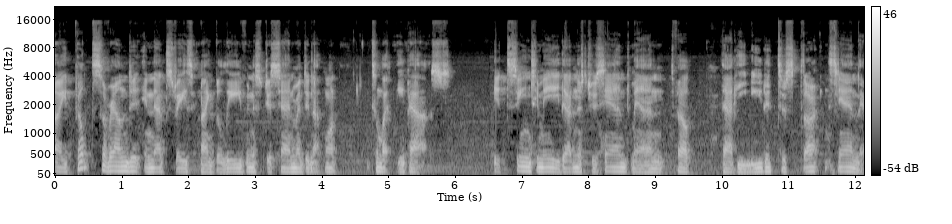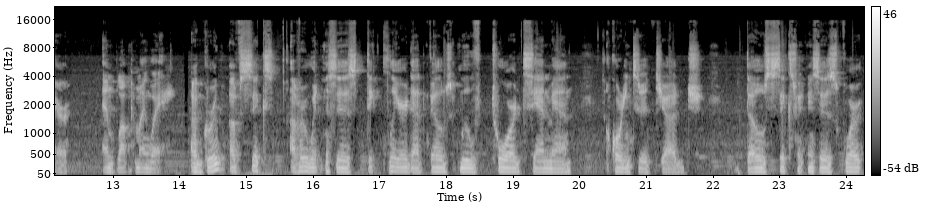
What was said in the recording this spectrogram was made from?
I felt surrounded in that space, and I believe Mr. Sandmann did not want to let me pass. It seemed to me that Mr. Sandmann felt that he needed to start stand there and block my way. A group of six other witnesses declared that Phillips moved toward Sandmann, according to the judge. Those six witnesses were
